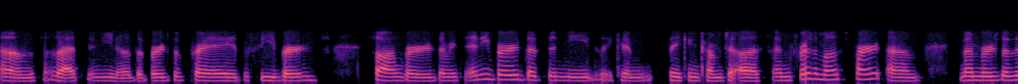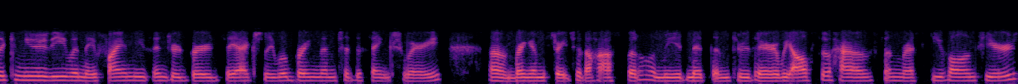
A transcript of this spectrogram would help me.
Um, so that's you know the birds of prey, the seabirds, songbirds, everything. Any bird that's in need, they can they can come to us. And for the most part, um, members of the community, when they find these injured birds, they actually will bring them to the sanctuary, um, bring them straight to the hospital, and we admit them through there. We also have some rescue volunteers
